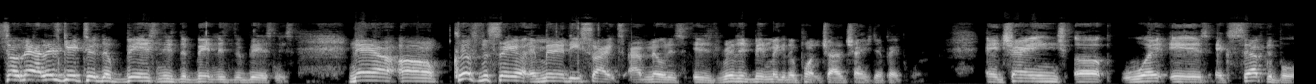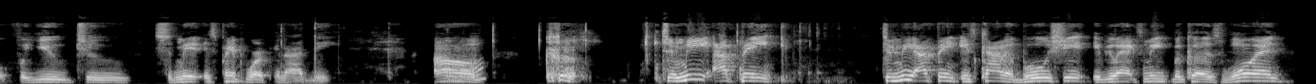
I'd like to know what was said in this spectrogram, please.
So now let's get to the business, the business, the business. Now, um, Clips4Sale and many of these sites I've noticed is really been making a point to try to change their paperwork and change up what is acceptable for you to submit as paperwork and ID. Um, to me, I think, to me, I think it's kind of bullshit if you ask me, because one,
